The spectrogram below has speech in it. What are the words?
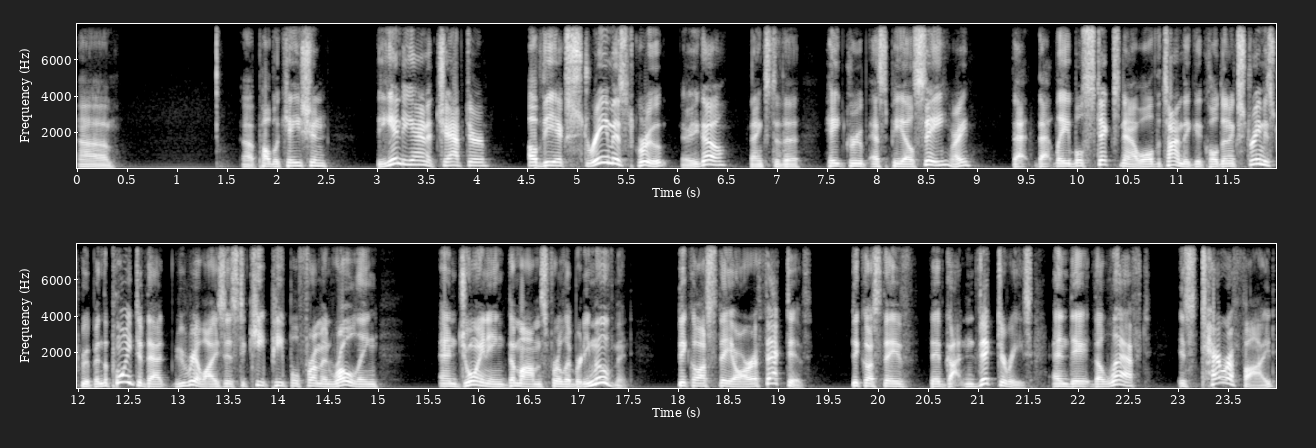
uh, uh, publication, the Indiana chapter of the extremist group, there you go, thanks to the hate group SPLC, right? that that label sticks now all the time. They get called an extremist group, and the point of that you realize is to keep people from enrolling and joining the Moms for Liberty movement because they are effective, because they've they've gotten victories, and they, the left is terrified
